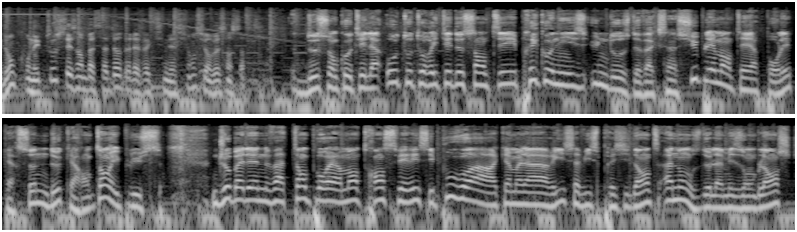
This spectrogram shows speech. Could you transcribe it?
Et donc on est tous les ambassadeurs de la vaccination si on veut s'en sortir. De son côté, la Haute Autorité de Santé préconise une dose de vaccin supplémentaire pour les personnes de 40 ans et plus. Joe Biden va temporairement transférer ses pouvoirs à Kamala Harris, sa vice-présidente, annonce de la Maison Blanche.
